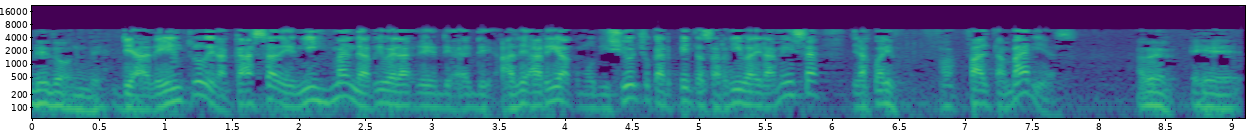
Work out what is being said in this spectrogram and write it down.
¿De dónde? De adentro de la casa de Nisman, de arriba, de, arriba como 18 carpetas arriba de la mesa, de las cuales faltan varias. A ver, eh,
